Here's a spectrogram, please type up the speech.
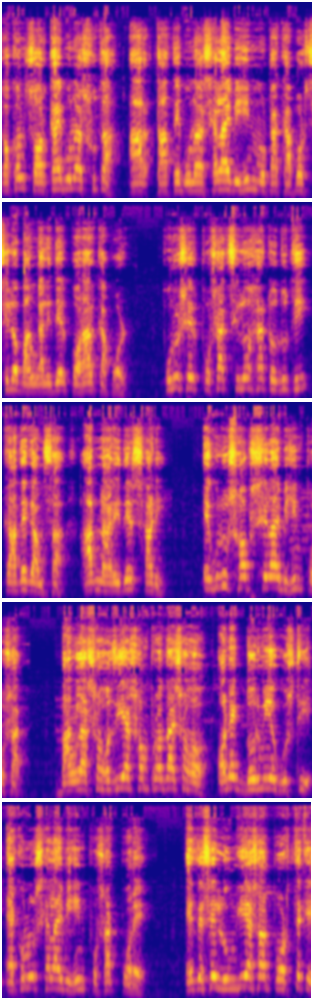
তখন চরকায় বোনা সুতা আর তাতে বোনা সেলাইবিহীন মোটা কাপড় ছিল বাঙালিদের পরার কাপড়। পুরুষের পোশাক ছিল হাঁটো ধুতি, কাঁধে গামছা আর নারীদের শাড়ি। এগুলো সব সেলাইবিহীন পোশাক। বাংলা সহজিয়া সম্প্রদায় সহ অনেক ধর্মীয় গোষ্ঠী এখনও সেলাইবিহীন পোশাক পরে। এদেশে লুঙ্গি আসার পর থেকে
